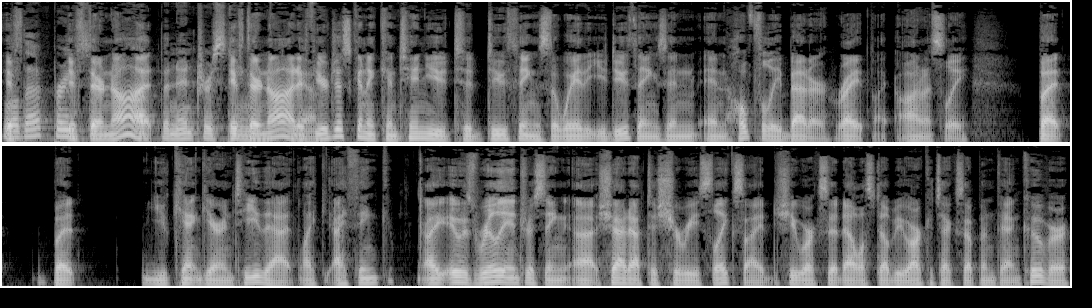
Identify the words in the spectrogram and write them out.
well, if, if they're not an interesting if they're not yeah. if you're just going to continue to do things the way that you do things and and hopefully better right like honestly but but you can't guarantee that. Like i think I, it was really interesting. Uh, shout out to Cherise Lakeside. She works at LSW Architects up in Vancouver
